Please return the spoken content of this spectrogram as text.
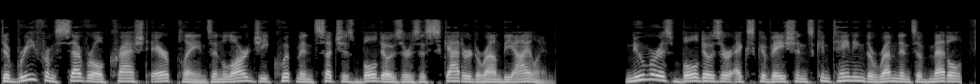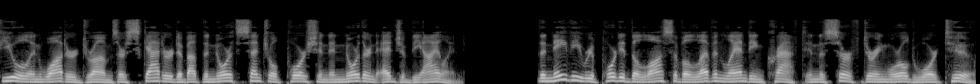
Debris from several crashed airplanes and large equipment such as bulldozers is scattered around the island. Numerous bulldozer excavations containing the remnants of metal, fuel and water drums are scattered about the north-central portion and northern edge of the island. The Navy reported the loss of 11 landing craft in the surf during World War II.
